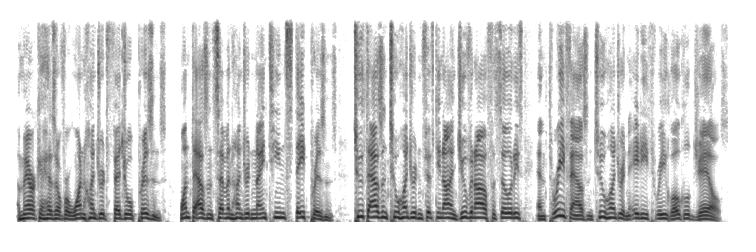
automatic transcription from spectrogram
America has over 100 federal prisons, 1,719 state prisons, 2,259 juvenile facilities, and 3,283 local jails.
